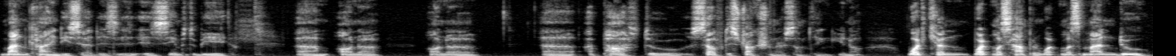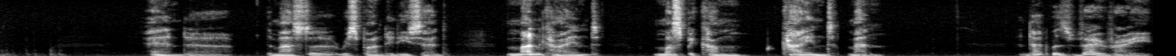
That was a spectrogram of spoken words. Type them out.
mankind, he said, is seems to be um, on a on a uh, a path to self-destruction or something. You know, what can what must happen? What must man do? And uh, the master responded. He said, "Mankind must become kind men." And that was very, very.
